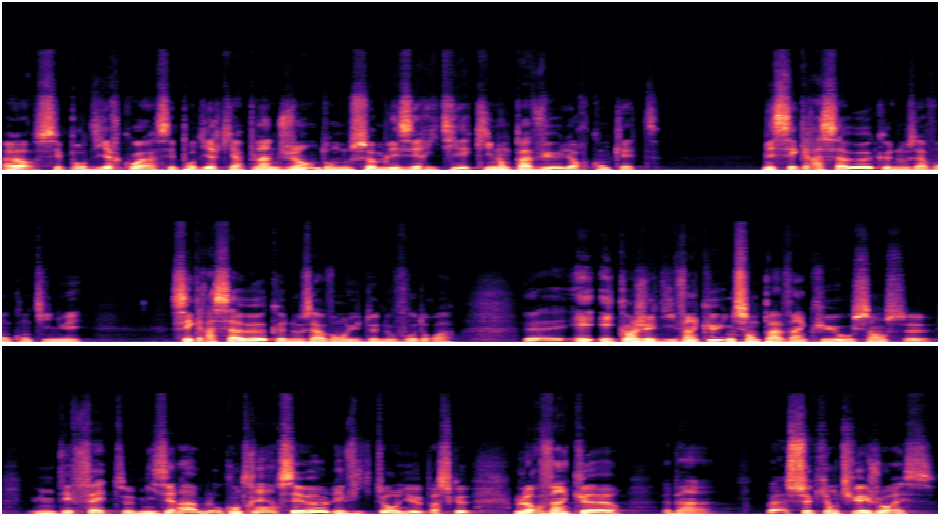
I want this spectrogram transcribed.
Alors c'est pour dire quoi? C'est pour dire qu'il y a plein de gens dont nous sommes les héritiers qui n'ont pas vu leur conquête. Mais c'est grâce à eux que nous avons continué. C'est grâce à eux que nous avons eu de nouveaux droits. Euh, et, quand je dis vaincus, ils ne sont pas vaincus au sens euh, une défaite misérable. Au contraire, c'est eux les victorieux, parce que leurs vainqueurs, eh ben, bah, ceux qui ont tué Jaurès,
